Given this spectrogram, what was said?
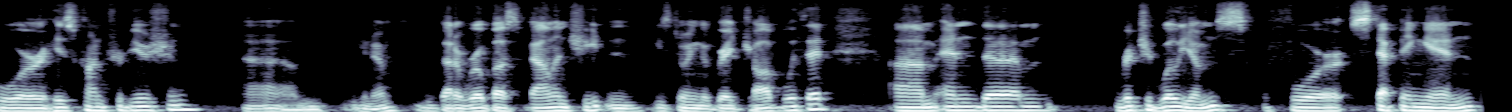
for his contribution. Um, you know, we've got a robust balance sheet, and he's doing a great job with it. Um, and um, Richard Williams for stepping in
